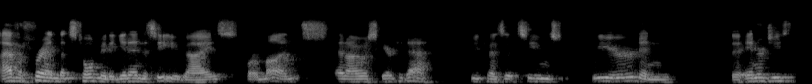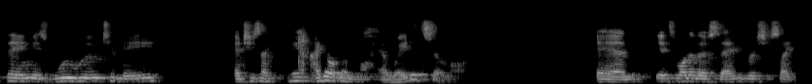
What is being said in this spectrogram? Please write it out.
I have a friend that's told me to get in to see you guys for months, and I was scared to death because it seems weird and the energy thing is woo woo to me. And she's like, man, I don't know why I waited so long. And it's one of those things where it's just like,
